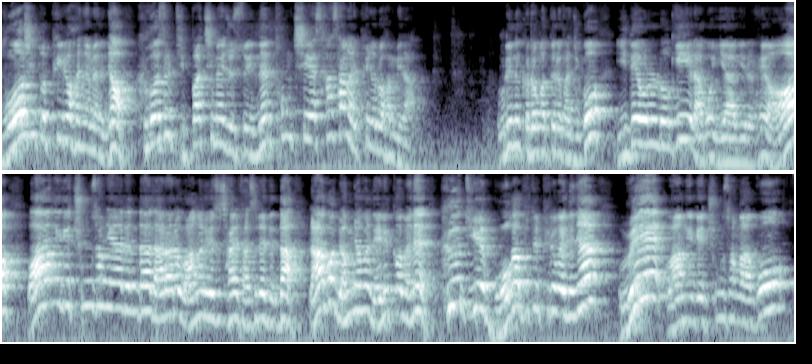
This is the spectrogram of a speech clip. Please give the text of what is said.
무엇이 또 필요하냐면요. 그것을 뒷받침해 줄 수 있는 통치의 사상을 필요로 합니다. 우리는 그런 것들을 가지고 이데올로기라고 이야기를 해요. 왕에게 충성해야 된다. 나라를 왕을 위해서 잘 다스려야 된다. 라고 명령을 내릴 거면은 그 뒤에 뭐가 붙을 필요가 있느냐? 왜 왕에게 충성하고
